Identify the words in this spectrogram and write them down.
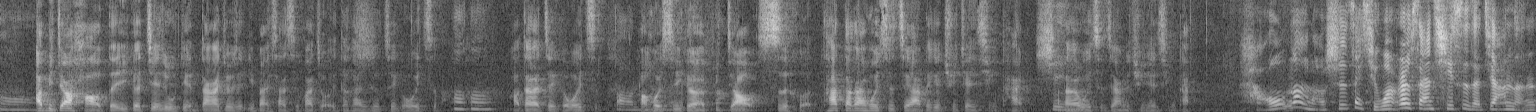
哦。啊，比较好的一个介入点大概就是一百三十块左右，大概就是这个位置吧。嗯哼。好，大概这个位置，好，会是一个比较适合，它大概会是这样的一个区间形态，是大概维持这样的区间形态。好，那老师再请问二三七四的佳能，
